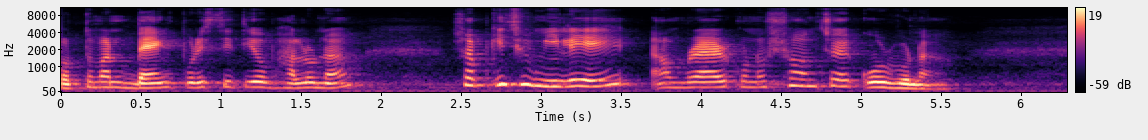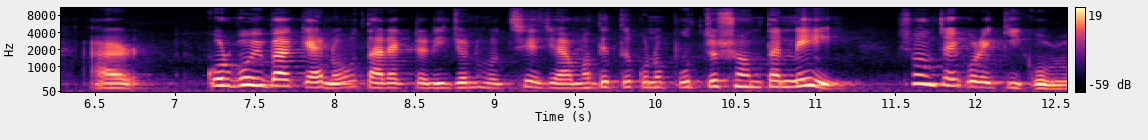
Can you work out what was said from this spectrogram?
বর্তমান ব্যাংক পরিস্থিতিও ভালো না সব কিছু মিলে আমরা আর কোনো সঞ্চয় করব না। আর করবই বা কেন? তার একটা রিজন হচ্ছে যে আমাদের তো কোনো পুত্র সন্তান নেই, সঞ্চয় করে কি করব?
